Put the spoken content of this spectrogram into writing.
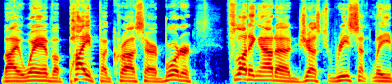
by way of a pipe across our border, flooding out a just recently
